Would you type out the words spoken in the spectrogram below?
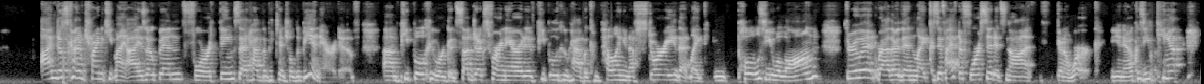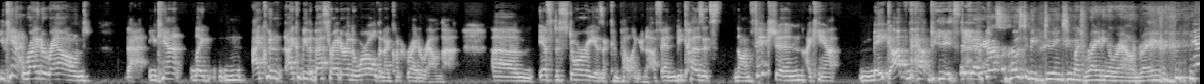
I'm just kind of trying to keep my eyes open for things that have the potential to be a narrative. Um, people who are good subjects for a narrative, people who have a compelling enough story that like pulls you along through it, rather than like because if I have to force it, it's not gonna work. You know, because you can't you can't write around that you can't like i couldn't i could be the best writer in the world and i couldn't write around that um, if the story isn't compelling enough and because it's nonfiction, I can't make up that piece. Yeah, you're not supposed to be doing too much writing around, right? yeah,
